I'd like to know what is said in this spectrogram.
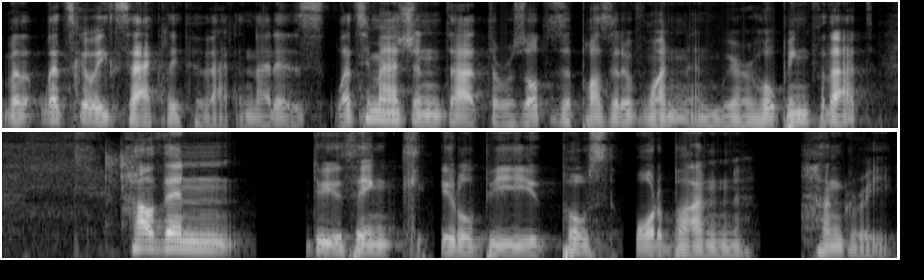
But let's go exactly to that, and that is let's imagine that the result is a positive one, and we are hoping for that. How then do you think it'll be post Orban Hungary,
